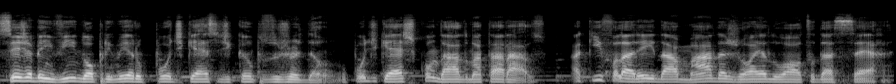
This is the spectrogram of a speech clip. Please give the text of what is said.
Seja bem-vindo ao primeiro podcast de Campos do Jordão, o podcast Condado Matarazzo. Aqui falarei da amada joia do Alto da Serra,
